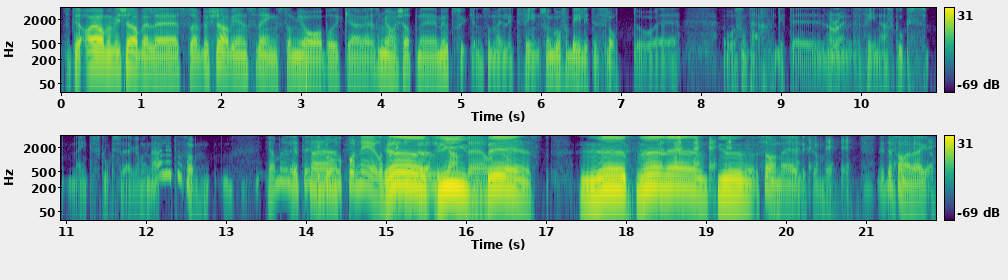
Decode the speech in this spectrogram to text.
Så att jag, ja, ja men vi kör väl, eh, så då kör vi en sväng som jag brukar, eh, som jag har kört med motorcykeln som är lite fin, som går förbi lite slott och, eh, och sånt här. Lite eh, All right. fina skogs, nej inte skogsvägar men ja, lite så. Ja, men lite, det går upp och ner och så Jag lite böljande. Och så. bäst. Öppna. Sån är liksom. Lite sådana vägar.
